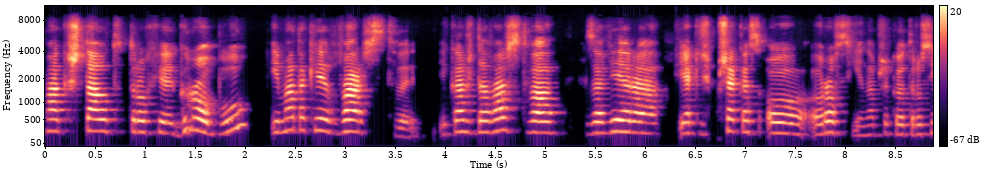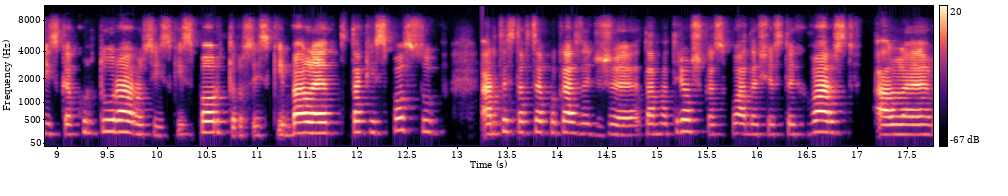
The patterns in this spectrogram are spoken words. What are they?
ma kształt trochę grobu i ma takie warstwy. I każda warstwa zawiera jakiś przekaz o Rosji, na przykład rosyjska kultura, rosyjski sport, rosyjski balet. W taki sposób artysta chce pokazać, że ta matrioszka składa się z tych warstw, ale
